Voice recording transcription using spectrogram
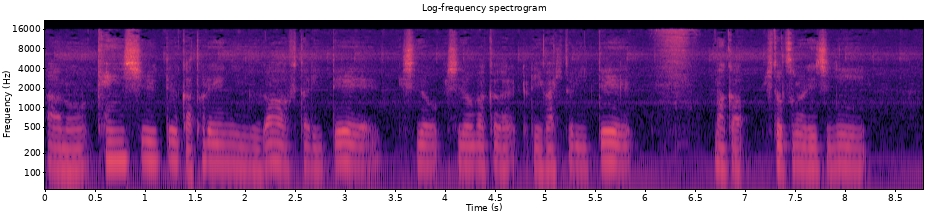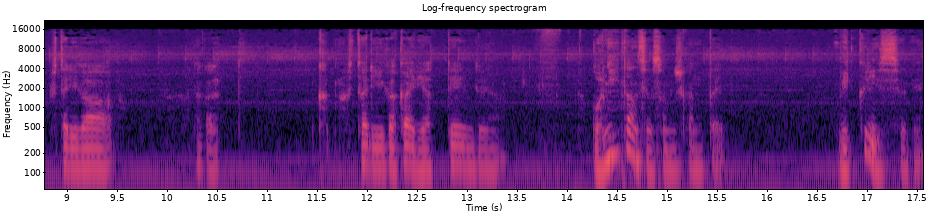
あの研修っていうかトレーニングが2人いて指導指導係が1人いてなんか一つのレジに2人がなんか2人がかりやってみたいな。5人いたんですよその時間帯。びっくりですよね。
